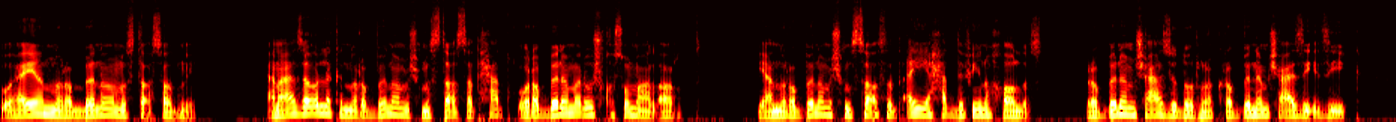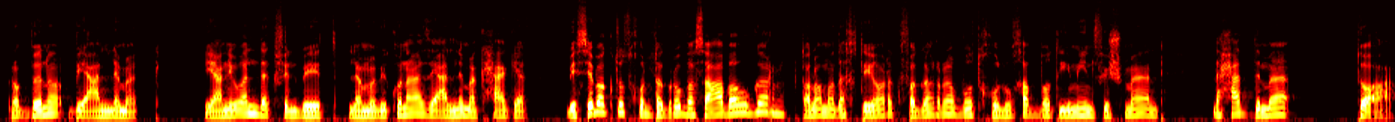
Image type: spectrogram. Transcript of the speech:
وهي إن ربنا مستقصدني. أنا عايز أقولك إن ربنا مش مستقصد حد وربنا ملوش خصوم على الأرض. يعني ربنا مش مستقصد أي حد فينا خالص. ربنا مش عايز يضرك ربنا مش عايز يأذيك. ربنا بيعلمك. يعني والدك في البيت لما بيكون عايز يعلمك حاجة بيسيبك تدخل تجربة صعبة وجرب. طالما ده اختيارك فجرب وادخل وخبط يمين في شمال لحد ما تقع.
